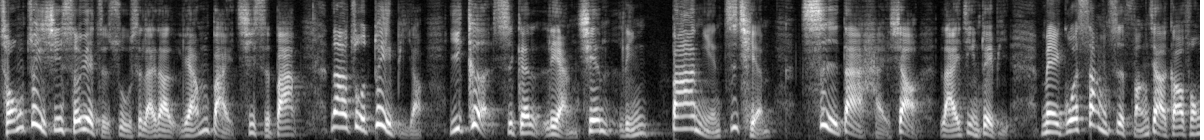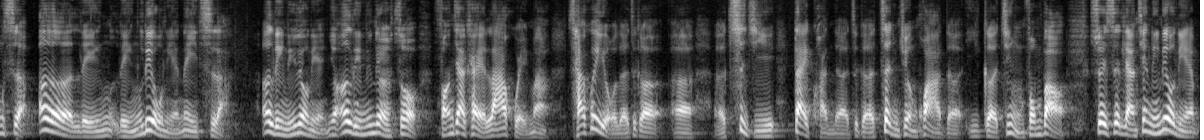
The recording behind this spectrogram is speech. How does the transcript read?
从最新十二月指数是来到两百七十八，那做对比啊，一个是跟两千零。八年之前，次贷海啸来进行对比，美国上次房价高峰是二零零六年那一次啊。二零零六年，因为二零零六年之后房价开始拉回嘛，才会有了这个呃呃刺激贷款的这个证券化的一个金融风暴。所以是两千零六年，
